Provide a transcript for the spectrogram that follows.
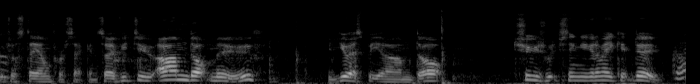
which will stay on for a second so if you do arm dot move USB arm dot. Choose which thing you're going to make it do. Grip.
